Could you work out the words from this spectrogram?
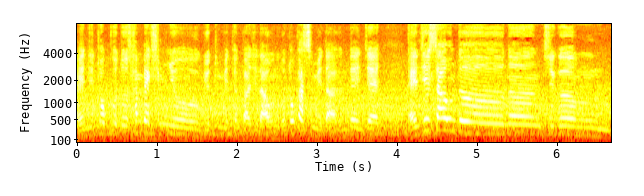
엔진 토크도 316Nm까지 나오는 거 똑같습니다. 근데 이제 엔진 사운드는 지금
